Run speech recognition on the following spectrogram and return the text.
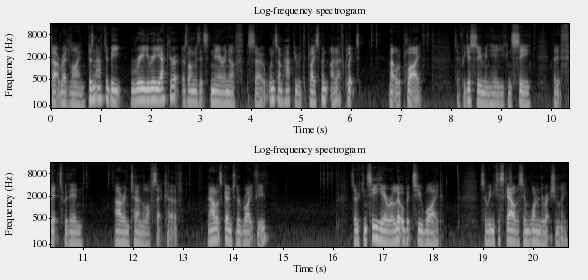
that red line. Doesn't have to be really, really accurate as long as it's near enough. So once I'm happy with the placement, I left clicked, that will apply. So if we just zoom in here, you can see that it fits within our internal offset curve. Now let's go into the right view. So we can see here we're a little bit too wide. So we need to scale this in one directionally.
